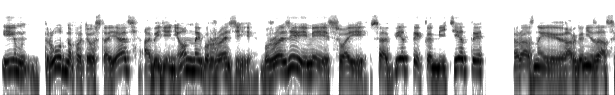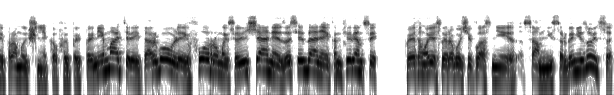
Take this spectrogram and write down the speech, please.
им трудно противостоять объединенной буржуазии. Буржуазия имеет свои советы, комитеты, разные организации промышленников и предпринимателей, торговли, форумы, совещания, заседания, конференции. Поэтому если рабочий класс не, сам не сорганизуется,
